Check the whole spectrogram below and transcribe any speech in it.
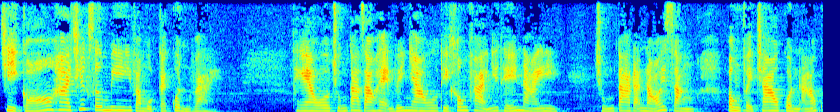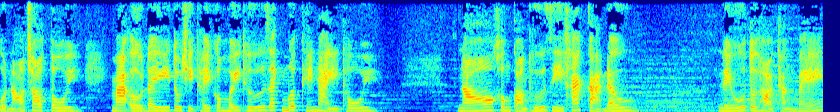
Chỉ có hai chiếc sơ mi và một cái quần vải. Theo chúng ta giao hẹn với nhau thì không phải như thế này. Chúng ta đã nói rằng ông phải trao quần áo của nó cho tôi, Mà ở đây tôi chỉ thấy có mấy thứ rách mướp thế này thôi. Nó không còn thứ gì khác cả đâu. Nếu tôi hỏi thằng bé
